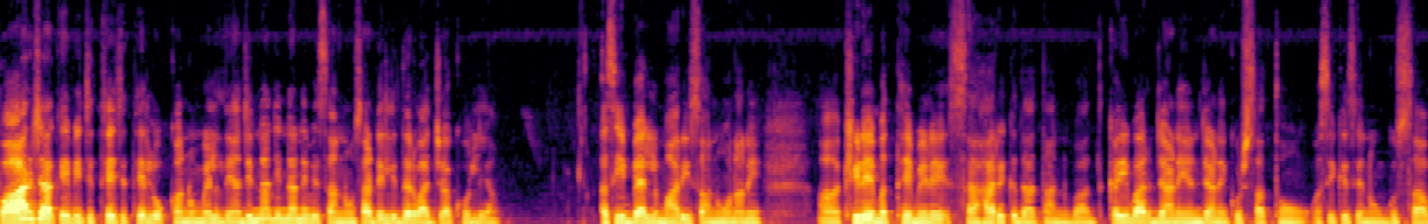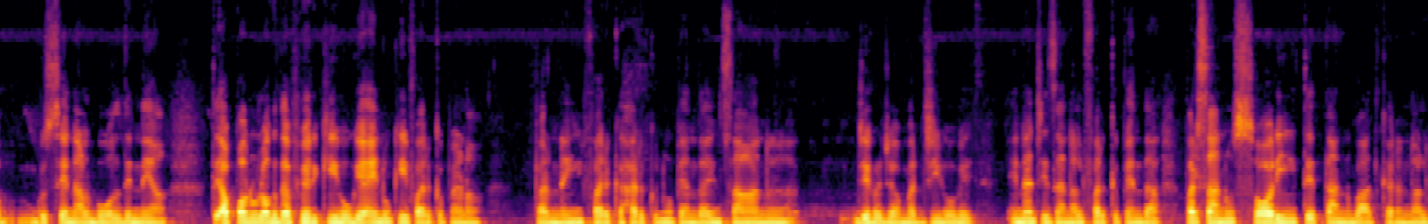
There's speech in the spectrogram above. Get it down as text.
ਬਾਹਰ ਜਾ ਕੇ ਵੀ ਜਿੱਥੇ ਜਿੱਥੇ ਲੋਕਾਂ ਨੂੰ ਮਿਲਦੇ ਆ ਜਿਨ੍ਹਾਂ ਜਿਨ੍ਹਾਂ ਨੇ ਵੀ ਸਾਨੂੰ ਸਾਡੇ ਲਈ ਦਰਵਾਜ਼ਾ ਖੋਲ੍ਹਿਆ, ਅਸੀਂ ਬੈਲ ਮਾਰੀ, ਸਾਨੂੰ ਉਹਨਾਂ ਨੇ ਖਿੜੇ ਮੱਥੇ ਮਿਲੇ ਸ- ਹਰ ਇੱਕ ਦਾ ਧੰਨਵਾਦ। ਕਈ ਵਾਰ ਜਾਣੇ ਅਣਜਾਣੇ ਕੁਝ ਸਾਥੋਂ ਅਸੀਂ ਕਿਸੇ ਨੂੰ ਗੁੱਸਾ, ਗੁੱਸੇ ਨਾਲ ਬੋਲ ਦਿੰਨੇ ਆ ਤੇ ਆਪਾਂ ਨੂੰ ਲੱਗਦਾ ਫਿਰ ਕੀ ਹੋ ਗਿਆ, ਇਹਨੂੰ ਕੀ ਫ਼ਰਕ ਪੈਣਾ? ਪਰ ਨਹੀਂ, ਫ਼ਰਕ ਹਰ ਇੱਕ ਨੂੰ ਪੈਂਦਾ, ਇਨਸਾਨ ਜਿਹੋ ਜਿਹਾ ਮਰਜ਼ੀ ਹੋਵੇ, ਇਹਨਾਂ ਚੀਜ਼ਾਂ ਨਾਲ ਫ਼ਰਕ ਪੈਂਦਾ। ਪਰ ਸਾਨੂੰ ਸੌਰੀ ਤੇ ਧੰਨਵਾਦ ਕਰਨ ਨਾਲ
